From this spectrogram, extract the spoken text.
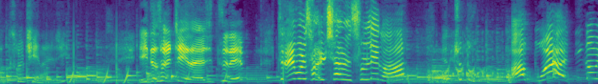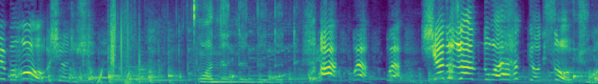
얘도 설치해놔야지? 얘도 설치해놔야지 트랩 트랩을 설치하면 술래가. 야 초도 아 뭐야? 네가 왜 먹어? 시아저씨 어, 안 돼, 안 돼, 안 돼, 안 돼. 아! 뭐야, 뭐야. 씨앗 저주 하는 동안 한 게 어딨어. 죽어.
